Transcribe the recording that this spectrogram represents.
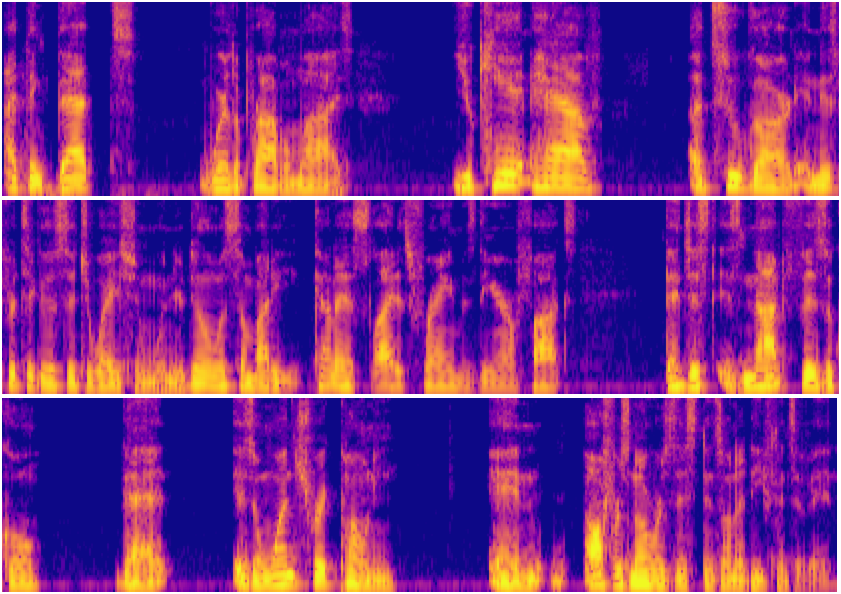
I think that's where the problem lies. You can't have a two guard in this particular situation when you're dealing with somebody kind of as slight as frame as De'Aaron Fox that just is not physical, that is a one trick pony and offers no resistance on the defensive end.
